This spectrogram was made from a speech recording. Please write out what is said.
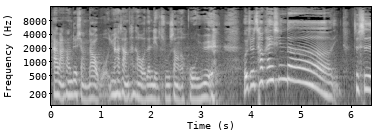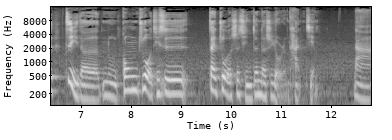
他马上就想到我，因为他常常看到我在脸书上的活跃，我觉得超开心的。就是自己的嗯工作，其实在做的事情真的是有人看见。那。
